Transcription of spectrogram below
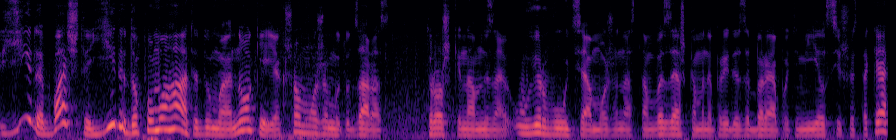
Їде, бачите, їде допомагати. Думаю, ну окей, якщо можемо тут зараз трошки нам, не знаю, увірвуться, може нас там ВЗшка мене прийде, забере, потім ELC щось таке.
